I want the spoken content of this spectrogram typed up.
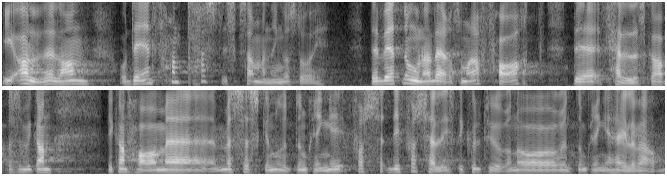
i alle land. Og det er en fantastisk sammenheng å stå i. Det vet noen av dere som har erfart det fellesskapet som vi kan vi kan ha med, med, søsken rundt omkring i de forskjelligste kulturene og rundt omkring i hele verden.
